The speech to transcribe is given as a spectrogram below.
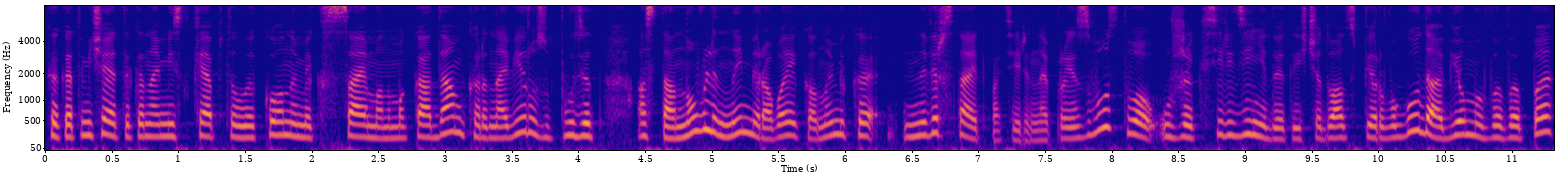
Как отмечает экономист Capital Economics Саймон Макадам, коронавирус будет остановлен, и мировая экономика наверстает потерянное производство. Уже к середине 2021 года объемы ВВП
